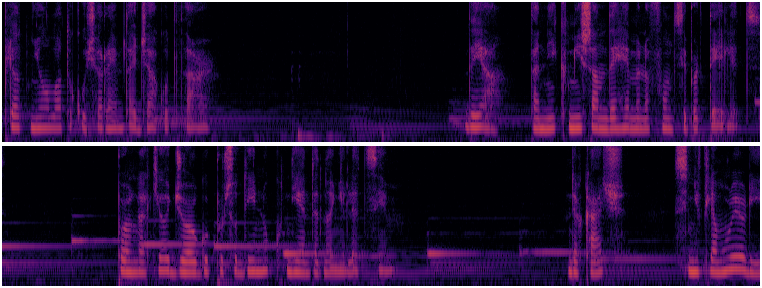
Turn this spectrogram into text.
plot njolla të kuqërremta gjaku të tharë. Dhe ja, tani këmisha ndehej më në fund sipër telit. Por nga kjo Gjorgu për çudi nuk ndiente ndonjë lehtësim. Ndërkaq, si një flamur i ri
